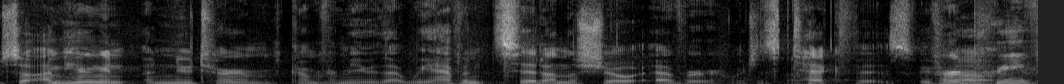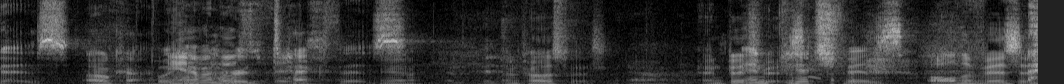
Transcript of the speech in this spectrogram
So I'm hearing a, a new term come from you that we haven't said on the show ever, which is tech viz. We've heard Oh. pre-viz, Okay. but we And haven't heard tech viz. Yeah. And post viz. Yeah. And pitch And viz. pitch viz. All the vizzes.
